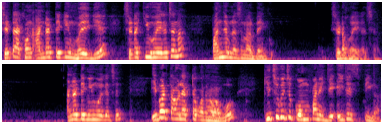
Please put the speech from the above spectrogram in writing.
সেটা এখন আন্ডারটেকিং হয়ে গিয়ে, সেটা কি হয়ে গেছে না? পাঞ্জাব ন্যাশনাল ব্যাংক সেটা হয়ে গেছে। আন্ডারটেকিং হয়ে গেছে। এবার তাহলে একটা কথা ভাবো, কিছু কিছু কোম্পানি যে এই যে স্পিকার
